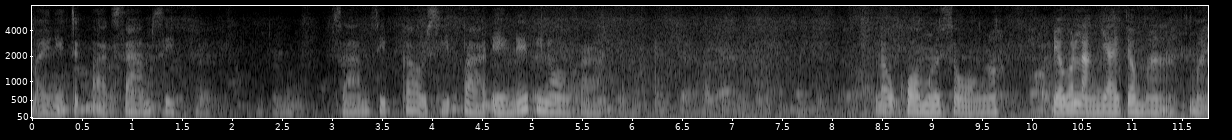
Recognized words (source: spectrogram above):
ใบนี้จักบาทสามสิบ สามสิบเก้าสิบบาทเองได้พี่น้องค่ะ เราคอมือสองเนาะเดี๋ยววันหลังยายจะมาใหม่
